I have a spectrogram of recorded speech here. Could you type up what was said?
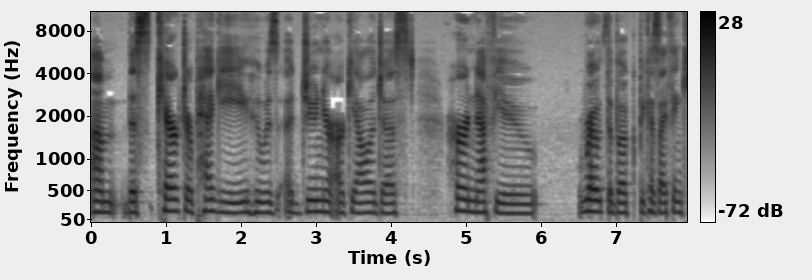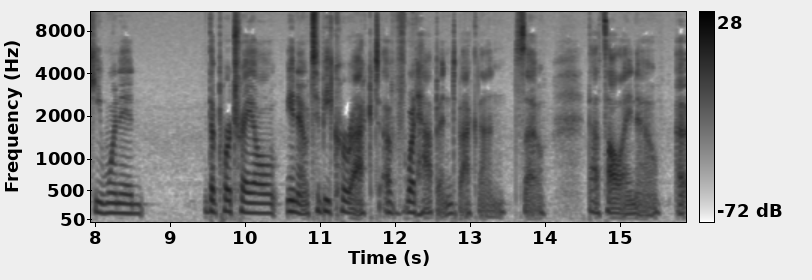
um, this character, Peggy, who was a junior archaeologist, her nephew wrote the book because I think he wanted the portrayal, you know, to be correct of what happened back then. So that's all I know. Uh,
